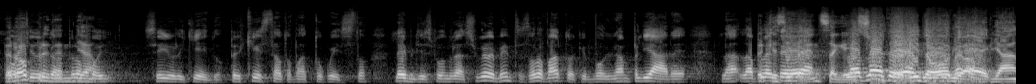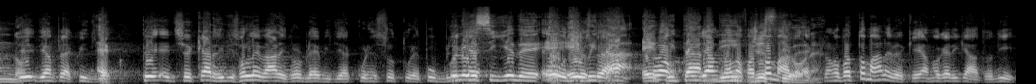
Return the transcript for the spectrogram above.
Però, pretendiamo... Però poi se io le chiedo perché è stato fatto questo, lei mi risponderà sicuramente è stato fatto perché vogliono ampliare la, la platea. Perché si pensa che sul territorio di, ecco, ampliando... Di, di ampliare, quindi ecco. per cercare di risollevare i problemi di alcune strutture pubbliche. Quello che si chiede è equità, equità di fatto male, ecco, fatto male perché hanno caricato di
